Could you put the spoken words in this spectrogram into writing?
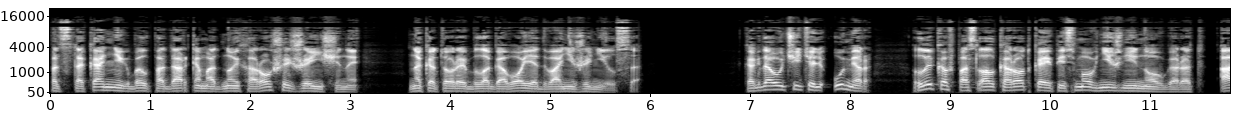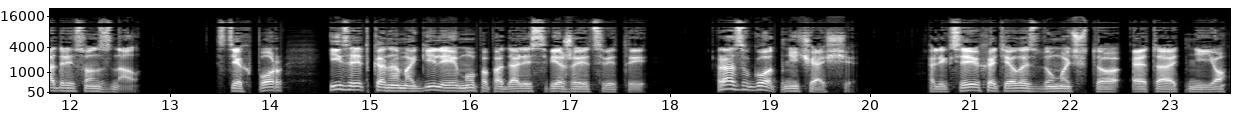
Подстаканник был подарком одной хорошей женщины, на которой Благовой едва не женился. Когда учитель умер, Лыков послал короткое письмо в Нижний Новгород, адрес он знал. С тех пор изредка на могиле ему попадались свежие цветы. Раз в год, не чаще. Алексею хотелось думать, что это от нее.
